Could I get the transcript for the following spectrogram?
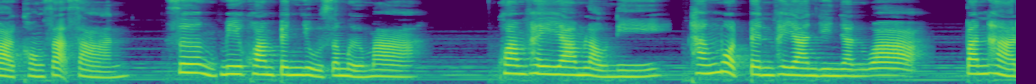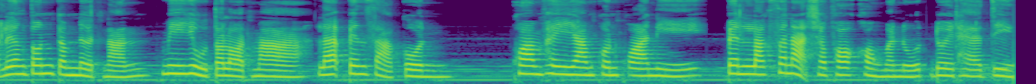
บาทของสสาร ซึ่งมีความเป็นอยู่เสมอมา ความพยายามเหล่านี้ ทั้งหมดเป็นพยานยืนยันว่า ปัญหาเรื่องต้นกำเนิดนั้นมีอยู่ตลอดมา และเป็นสากล ความพยายามค้นคว้านี้เป็นลักษณะเฉพาะของมนุษย์โดยแท้จริง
